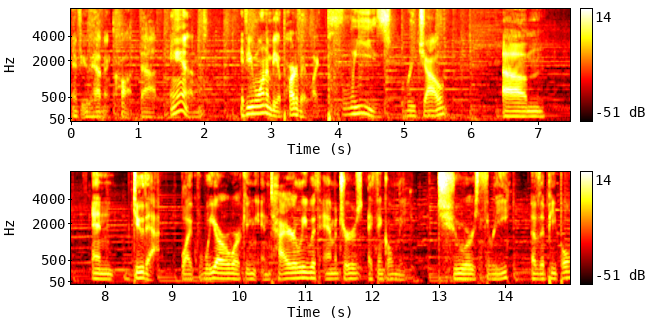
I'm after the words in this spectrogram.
if you haven't caught that. And if you want to be a part of it, like please reach out um, and do that. Like we are working entirely with amateurs. I think only two or three of the people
